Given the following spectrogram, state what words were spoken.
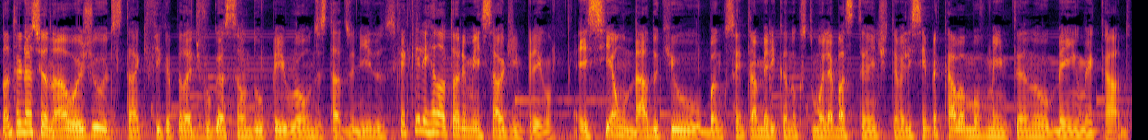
No internacional, hoje o destaque fica pela divulgação do payroll nos Estados Unidos, que é aquele relatório mensal de emprego. Esse é um dado que o Banco Central Americano costuma olhar bastante, então ele sempre acaba movimentando bem o mercado.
